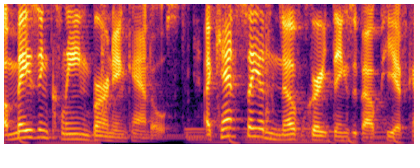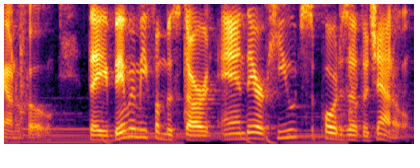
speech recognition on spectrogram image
Amazing clean burning candles. I can't say enough great things about PF Candle Co. They've been with me from the start and they are huge supporters of the channel.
